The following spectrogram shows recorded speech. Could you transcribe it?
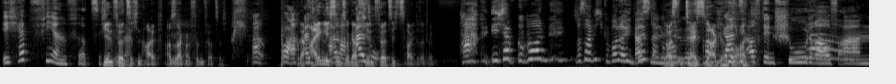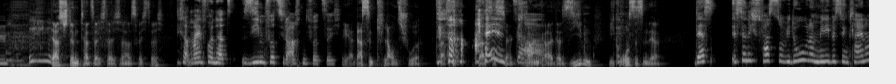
ich hätte 44. gesagt. 44,5. Also sag mal 45. Ah, Boah, Oder also- eigentlich sind sogar also- 44 zwei Drittel. Ha, ich hab gewonnen. Was habe ich gewonnen? Hab ich Das Tesla eine Du hast gewonnen? einen. Tesla Kommt ganz gewonnen. auf den Schuh drauf an. Das stimmt tatsächlich, ja, ist richtig. Ich glaube, mein Freund hat 47 oder 48. Ja, das sind Clownsschuhe. Das, das ist ja Alter. krank, Alter. Sieben, wie groß ist denn der? Der ist, ist der nicht fast so wie du oder ein mini bisschen kleiner?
